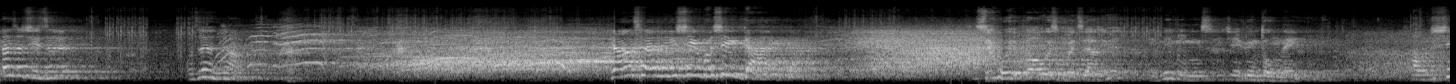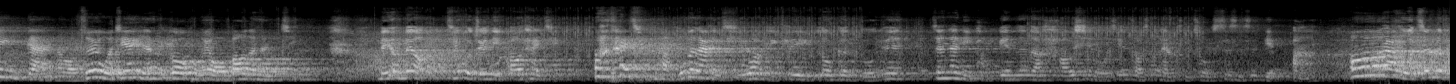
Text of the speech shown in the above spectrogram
但是其实我真的很想，杨丞琳性不性感？其实我也不知道为什么会这样，因为里面明明是一件运动内衣。好性感哦！所以我今天也很跟我朋友，我包得很紧，没有没有，其实我觉得你包太紧，包太紧了。我本来很期望你可以露更多，因为站在你旁边真的好险。我今天早上量体重四十四点八，不哦，然我真的不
